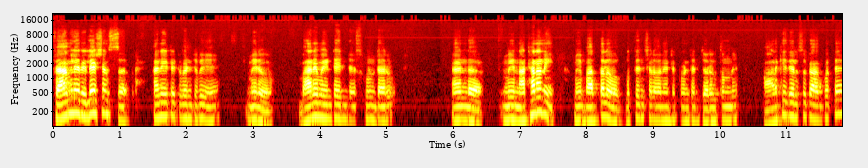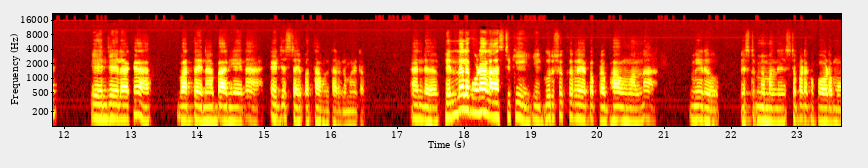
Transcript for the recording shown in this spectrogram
ఫ్యామిలీ రిలేషన్స్ అనేటటువంటివి మీరు బాగానే మెయింటైన్ చేసుకుంటారు. అండ్ మీ నటనని మీ భర్తలు గుర్తించడం అనేటటువంటిది జరుగుతుంది. వాళ్ళకి తెలుసు కాకపోతే ఏం చేయలేక భర్త అయినా భార్య అయినా అడ్జస్ట్ అయిపోతూ ఉంటారనమాట అండ్ పిల్లలు కూడా లాస్ట్కి ఈ గురు శుక్రుల యొక్క ప్రభావం వలన మీరు ఇష్ట మిమ్మల్ని ఇష్టపడకపోవడము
